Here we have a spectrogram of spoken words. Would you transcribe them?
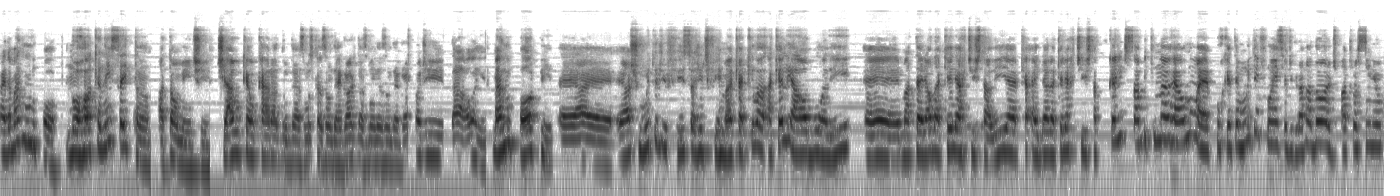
ainda mais no mundo pop. No rock eu nem sei tanto, atualmente. Thiago, que é o cara do- das músicas underground, das bandas underground, pode dar aula nisso. Mas no pop, é, é, eu acho muito difícil a gente afirmar que aquilo, aquele álbum ali é material daquele artista ali, é a ideia daquele artista. Porque a gente sabe que na real não é, porque tem muita influência de gravadora, de patrocínio.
